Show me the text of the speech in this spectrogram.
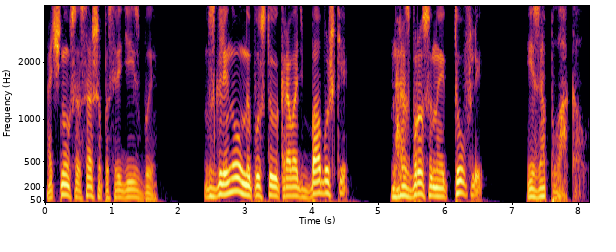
Очнулся Саша посреди избы. Взглянул на пустую кровать бабушки, на разбросанные туфли и заплакал.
